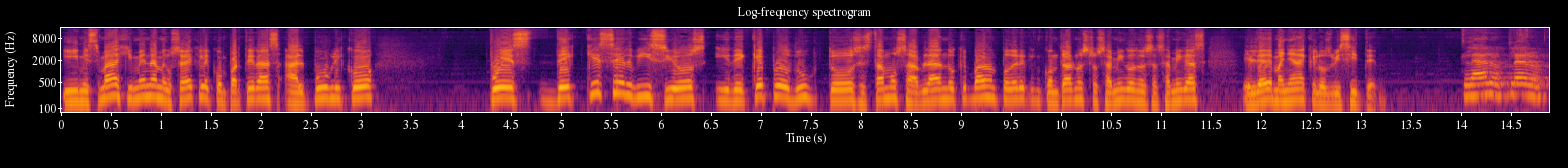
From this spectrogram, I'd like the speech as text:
Y mi estimada Jimena, me gustaría que le compartieras al público pues de qué servicios y de qué productos estamos hablando, que van a poder encontrar nuestros amigos, nuestras amigas el día de mañana que los visiten. Claro, claro.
